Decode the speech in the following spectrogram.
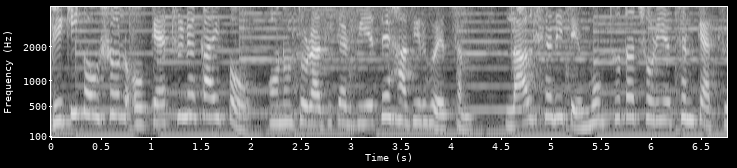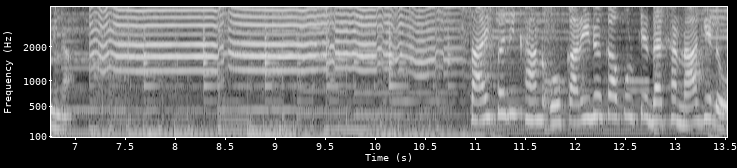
ভিকি কৌশল ও ক্যাটরিনা কাইফও অনন্ত রাধিকার বিয়েতে হাজির হয়েছেন। লাল শাড়িতে মুগ্ধতা ছড়িয়েছেন ক্যাটরিনা। সাইফ আলী খান ও কারিনা কাপুরকে দেখা না গেলেও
